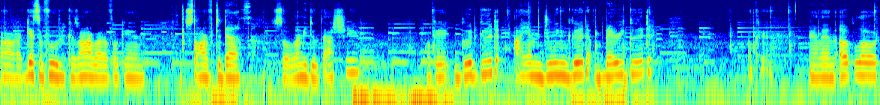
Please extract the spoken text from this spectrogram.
uh get some food because I'm about to fucking starve to death. So let me do that shit. Okay, good, good. I am doing good. Very good. Okay. And then upload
